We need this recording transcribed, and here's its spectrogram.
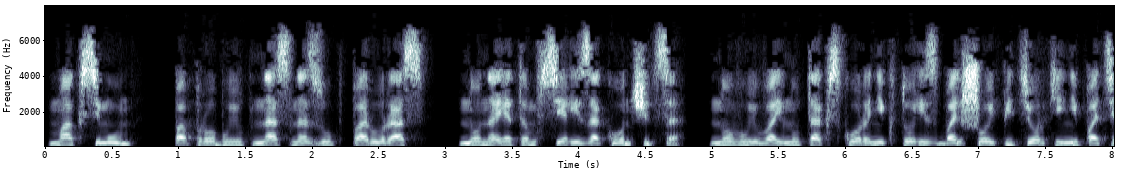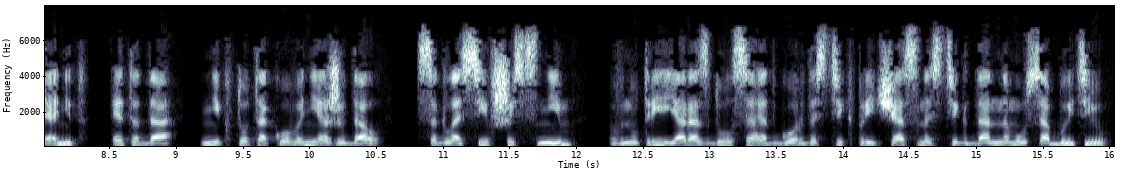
Максимум, попробуют нас на зуб пару раз, но на этом все и закончится. Новую войну так скоро никто из большой пятерки не потянет. Это да, никто такого не ожидал. Согласившись с ним, внутри я раздулся от гордости к причастности к данному событию.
